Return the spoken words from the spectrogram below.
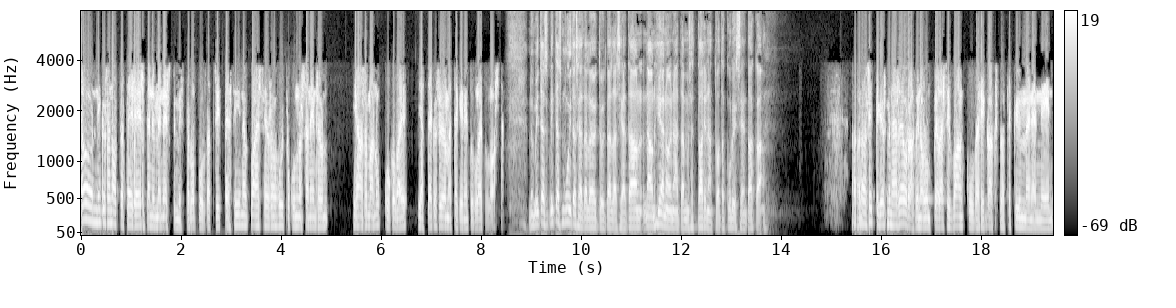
Joo, niin kuin sanottu, että ei se estänyt menestymistä lopulta. Sitten siinä vaiheessa, jos on huippukunnossa, niin se on ihan sama nukkuuko vai jättääkö syömättäkin, niin tulee tulosta. No mitäs, mitäs muita sieltä löytyy tällaisia? Tämä on, nämä on hienoja nämä tämmöiset tarinat tuolta kulissien takaa. No sitten jos mennään seuraaviin olympialaisiin Vancouverin 2010, niin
